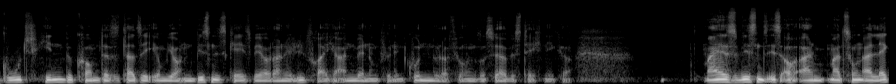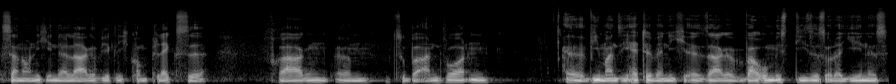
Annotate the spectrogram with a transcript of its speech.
gut hinbekommt, dass es tatsächlich irgendwie auch ein Business Case wäre oder eine hilfreiche Anwendung für den Kunden oder für unsere Servicetechniker. Meines Wissens ist auch Amazon Alexa noch nicht in der Lage, wirklich komplexe Fragen ähm, zu beantworten, wie man sie hätte, wenn ich äh, sage, warum ist dieses oder jenes,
